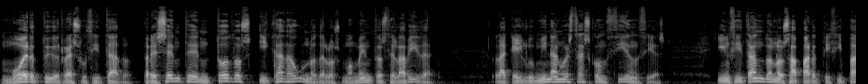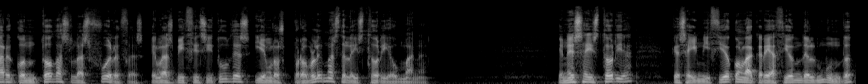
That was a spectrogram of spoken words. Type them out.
muerto y resucitado, presente en todos y cada uno de los momentos de la vida, la que ilumina nuestras conciencias, incitándonos a participar con todas las fuerzas en las vicisitudes y en los problemas de la historia humana. En esa historia, que se inició con la creación del mundo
